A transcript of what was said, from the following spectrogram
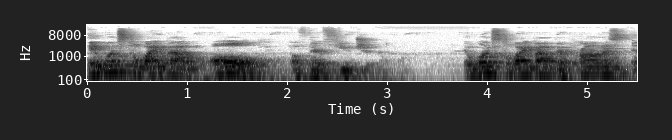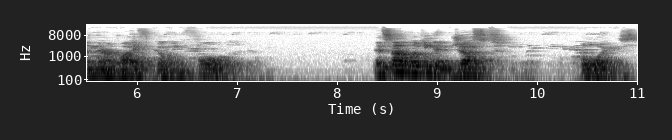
It wants to wipe out all of their future. It wants to wipe out their promise and their life going forward. It's not looking at just boys.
